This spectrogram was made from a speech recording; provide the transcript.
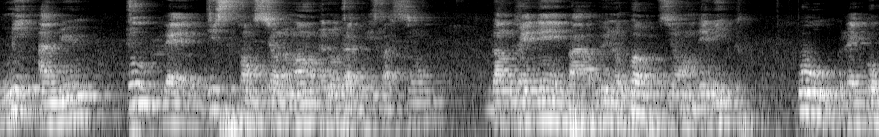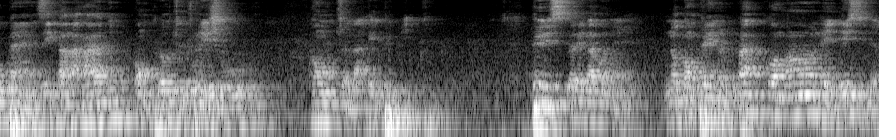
mis à nu tous les dysfonctionnements de notre administration, gangrénés par une corruption endémique où les copains et camarades complotent tous les jours contre la République. Puisque les Gabonais ne comprennent pas comment les décideurs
